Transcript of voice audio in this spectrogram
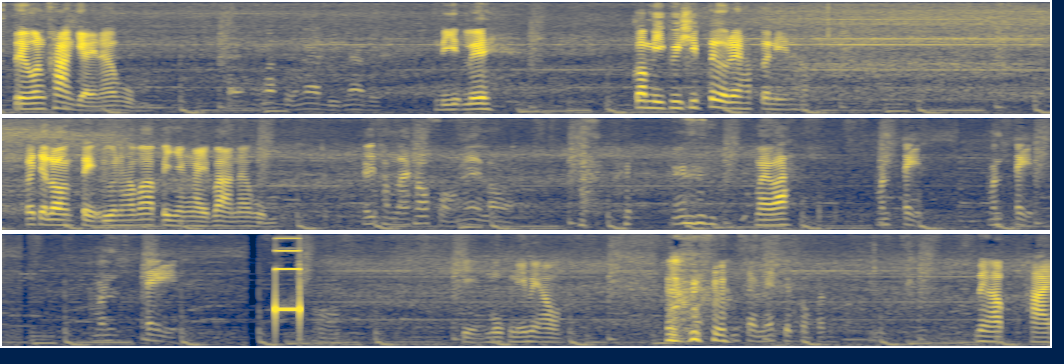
สเตลค่อนข้างใหญ่นะครับผมแต่ผมว่าสวยหน้าดีหน้าดูดีดเลย ก็มีควิชิปเตอร์ด้วยครับตัวนี้นะครับ ก็จะลองเตะดูนะครับว่าเป็นยังไงบ้างนะครับผม เฮ้ยทำลายข้าวของแน่เราอะไม่วะมันเตะ มันเตะ มันเตะโอเคมุกนี้ไม่เอา มีใส่เม็ดกระตกกันนี่ครับท้าย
